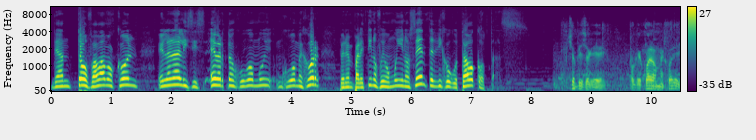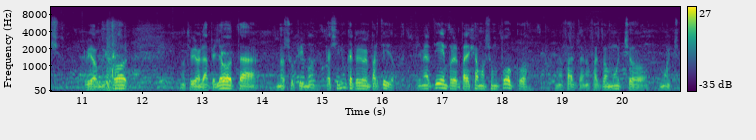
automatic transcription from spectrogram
de Antofa. Vamos con el análisis. Everton jugó, muy, jugó mejor, pero en Palestino fuimos muy inocentes, dijo Gustavo Costas. Yo pienso que porque jugaron mejor ellos, tuvieron mejor, no tuvieron la pelota, no supimos, casi nunca tuvieron el partido. Primer tiempo lo emparejamos un poco, nos falta, nos faltó mucho, mucho.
